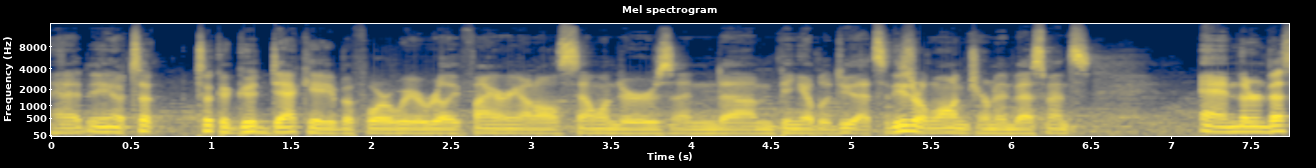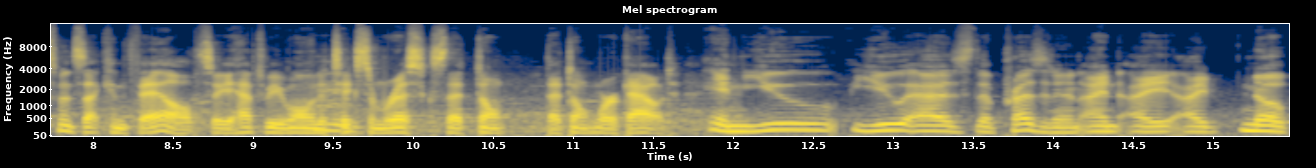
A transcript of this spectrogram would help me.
and it, you know, it took took a good decade before we were really firing on all cylinders and um, being able to do that. So these are long-term investments, and they're investments that can fail. So you have to be willing to take some risks that don't that don't work out. And you, you as the president, I, I, I know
